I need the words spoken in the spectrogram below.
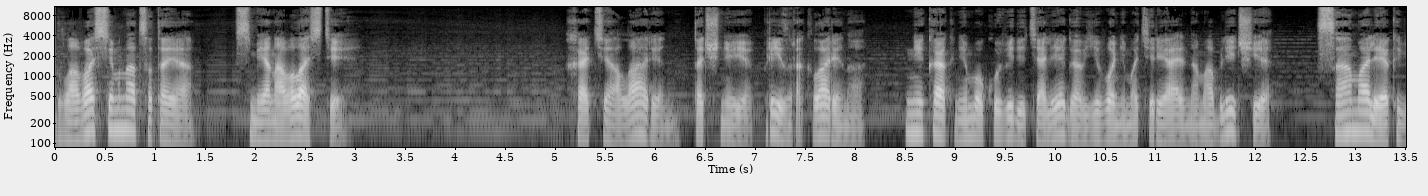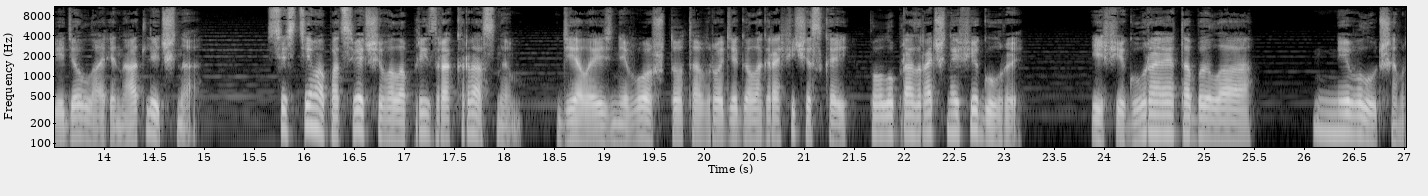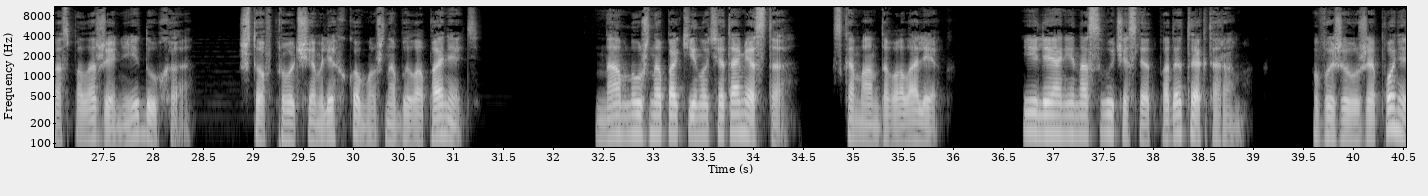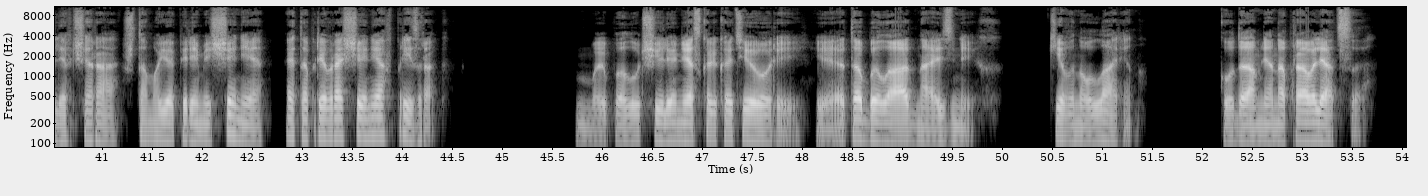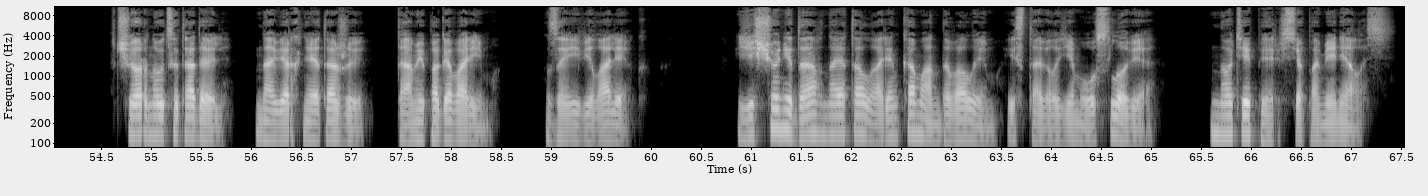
Глава 17. Смена власти. Хотя Ларин, точнее призрак Ларина, никак не мог увидеть Олега в его нематериальном обличье, сам Олег видел Ларина отлично. Система подсвечивала призрак красным, делая из него что-то вроде голографической полупрозрачной фигуры. И фигура эта была не в лучшем расположении духа что, впрочем, легко можно было понять. «Нам нужно покинуть это место», – скомандовал Олег. «Или они нас вычислят по детекторам. Вы же уже поняли вчера, что мое перемещение – это превращение в призрак». «Мы получили несколько теорий, и это была одна из них», – кивнул Ларин. «Куда мне направляться?» «В черную цитадель, на верхние этажи, там и поговорим» заявил Олег. Еще недавно это Ларин командовал им и ставил ему условия. Но теперь все поменялось.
